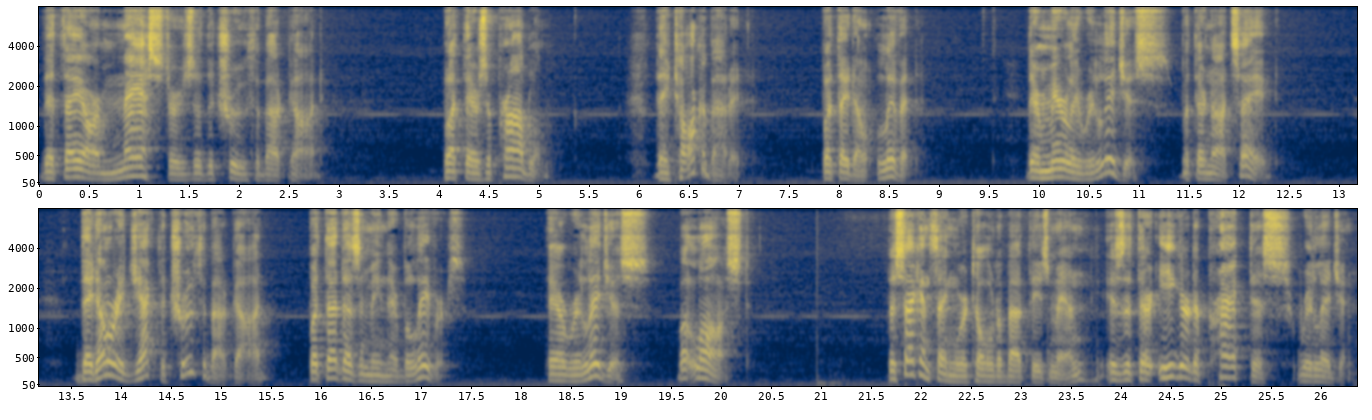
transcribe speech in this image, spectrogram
that they are masters of the truth about God. But there's a problem. They talk about it, but they don't live it. They're merely religious, but they're not saved. They don't reject the truth about God, but that doesn't mean they're believers. They are religious, but lost. The second thing we're told about these men is that they're eager to practice religion.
